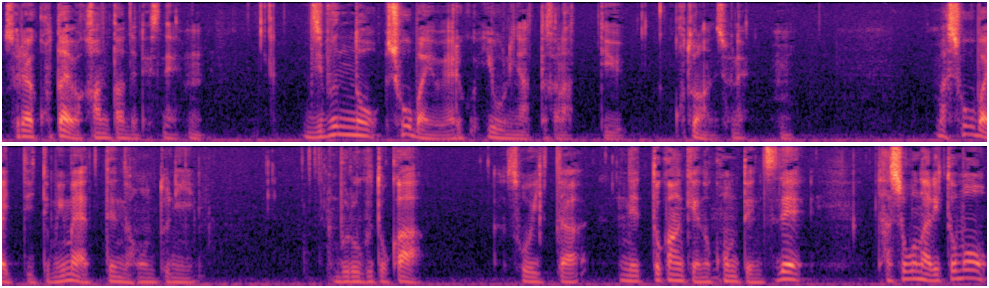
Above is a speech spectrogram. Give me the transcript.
それは答えは簡単でですね、うん、自分の商売をやるようになったからっていうことなんですよね。うん。まあ、商売って言っても今やってるのは本当にブログとかそういったネット関係のコンテンツで多少なりとも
